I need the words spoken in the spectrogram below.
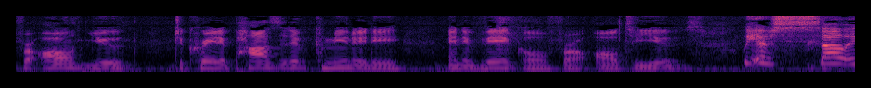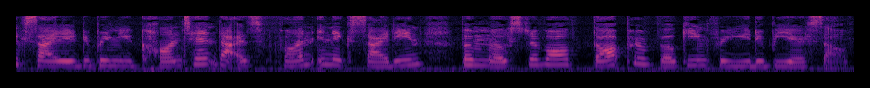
for all youth to create a positive community and a vehicle for all to use. We are so excited to bring you content that is fun and exciting, but most of all, thought provoking for you to be yourself.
